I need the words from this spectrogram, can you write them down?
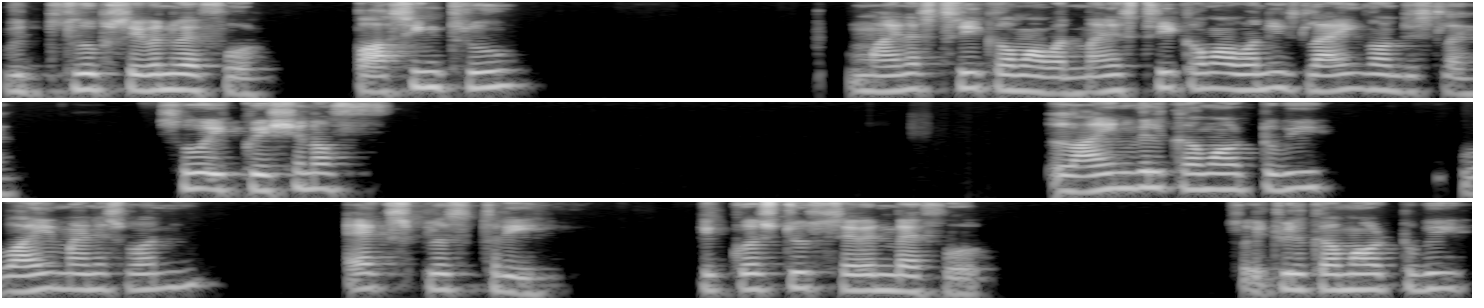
with slope 7 by 4 passing through minus 3 comma 1. Minus 3 comma 1 is lying on this line. So equation of line will come out to be y minus 1 x plus 3 equals to 7 by 4. So it will come out to be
